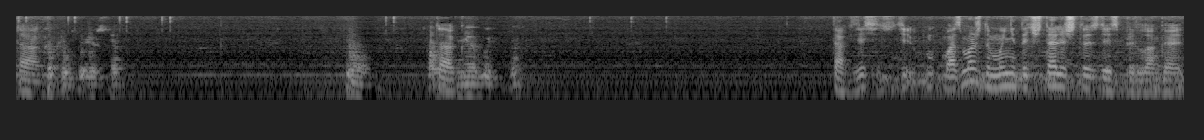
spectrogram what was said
Так. Как интересно. Ну, Так. необычно. Так, здесь, возможно, мы не дочитали, что здесь предлагает.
